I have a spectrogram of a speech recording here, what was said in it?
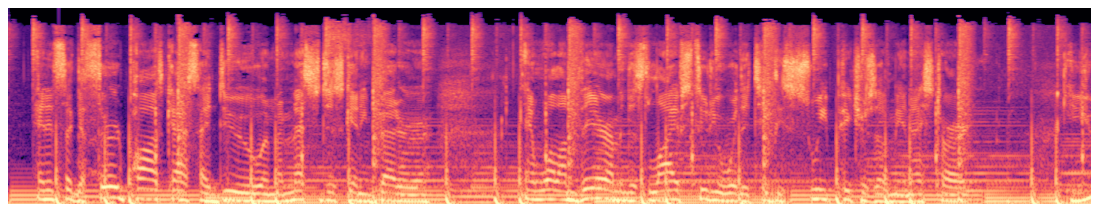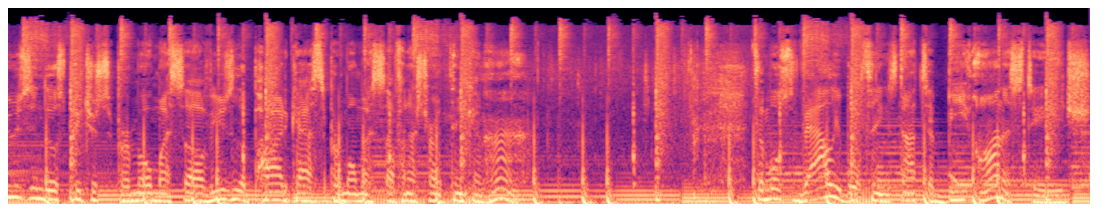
And it's like the third podcast I do, and my message is getting better. And while I'm there, I'm in this live studio where they take these sweet pictures of me, and I start using those pictures to promote myself, using the podcast to promote myself, and I start thinking, huh, the most valuable thing is not to be on a stage,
